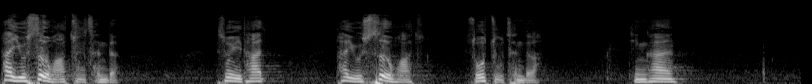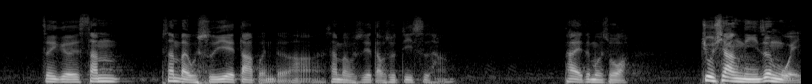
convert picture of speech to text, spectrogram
它由色法组成的，所以它它由色法所组成的。请看这个三三百五十页大本的啊，三百五十页导数第四行，他也这么说。就像你认为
